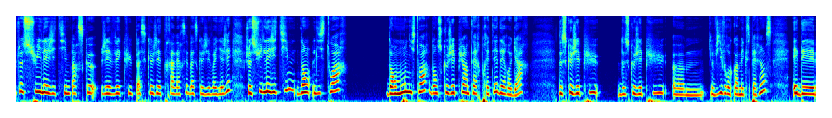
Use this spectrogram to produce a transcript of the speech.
je suis légitime parce que j'ai vécu, parce que j'ai traversé, parce que j'ai voyagé. Je suis légitime dans l'histoire, dans mon histoire, dans ce que j'ai pu interpréter des regards, de ce que j'ai pu de ce que j'ai pu euh, vivre comme expérience et des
